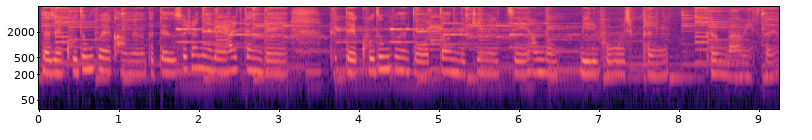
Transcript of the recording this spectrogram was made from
나중에 고등부에 가면 그때도 수련회를 할 텐데 그 그때 고등부는 또 어떤 느낌일지 한번 미리 보고 싶은 그런 마음이 있어요.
